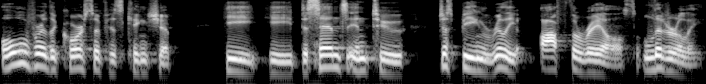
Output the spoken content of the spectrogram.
over the course of his kingship, he, he descends into just being really off the rails, literally,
